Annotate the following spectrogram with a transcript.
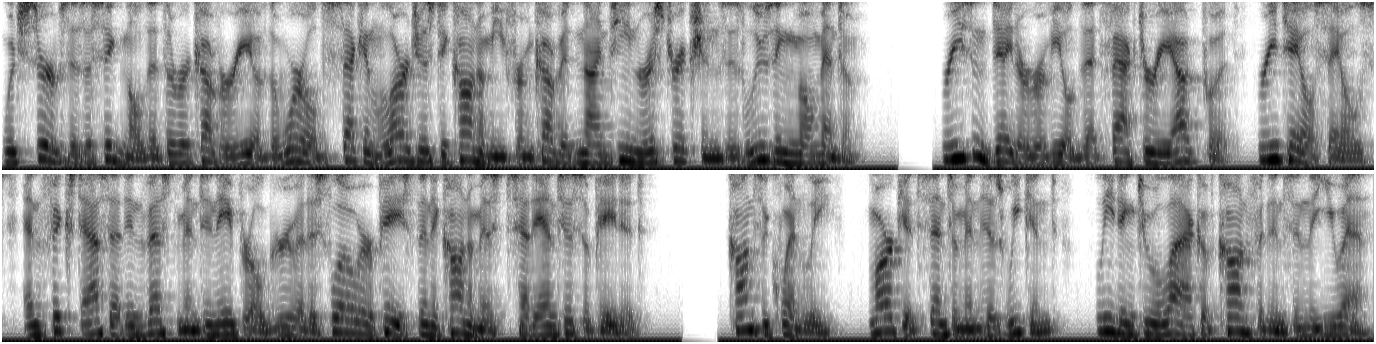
which serves as a signal that the recovery of the world's second largest economy from COVID 19 restrictions is losing momentum. Recent data revealed that factory output, retail sales, and fixed asset investment in April grew at a slower pace than economists had anticipated. Consequently, market sentiment has weakened, leading to a lack of confidence in the yuan.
